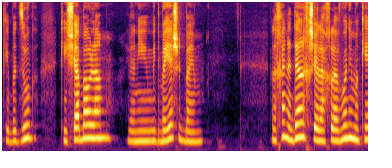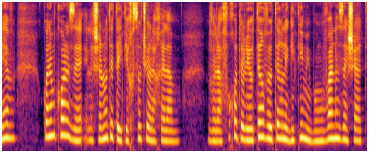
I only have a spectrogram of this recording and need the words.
כבת זוג, כאישה בעולם, ואני מתביישת בהם. ולכן הדרך שלך לעבוד עם הכאב, קודם כל זה לשנות את ההתייחסות שלך אליו, ולהפוך אותו ליותר ויותר לגיטימי, במובן הזה שאת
